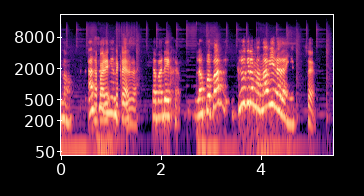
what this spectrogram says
no, la, pareja. la pareja. Los papás, creo que la mamá viene de allá. Sí.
